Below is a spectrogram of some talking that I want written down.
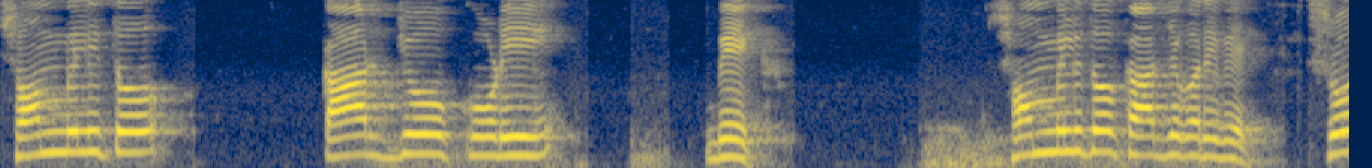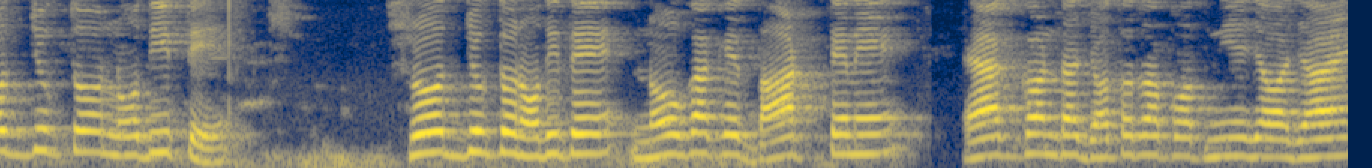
সম্মিলিত কার্যকরী বেগ। সম্মিলিত কার্যকরী বেগ। স্রোতযুক্ত নদীতে স্রোতযুক্ত নদীতে নৌকাকে দাঁড় টেনে এক ঘণ্টা যতটা পথ নিয়ে যাওয়া যায়,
